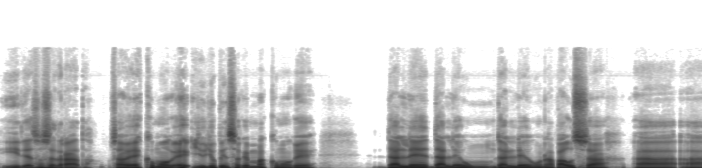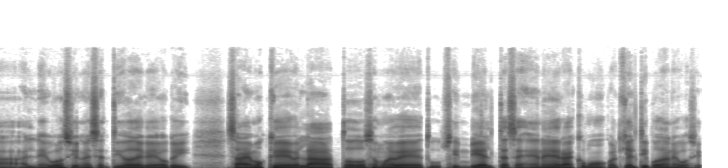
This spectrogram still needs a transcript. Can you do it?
Y de eso se trata. ¿Sabes? Es como, eh, yo, yo pienso que es más como que darle, darle, un, darle una pausa al negocio en el sentido de que, ok, sabemos que, ¿verdad? Todo se mueve, tú, se invierte, se genera, es como cualquier tipo de negocio.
